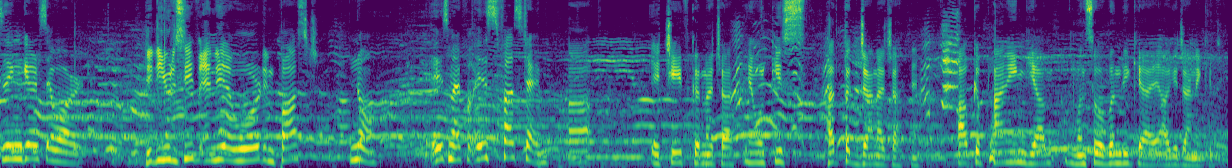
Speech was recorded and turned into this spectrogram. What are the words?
Singers Award. Did you receive any award in past? No, it's my it's first time. Achieve करना चाहते हैं और किस हद तक जाना चाहते हैं? आपके प्लानिंग या मनसूबाबंदी क्या है आगे जाने के लिए?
